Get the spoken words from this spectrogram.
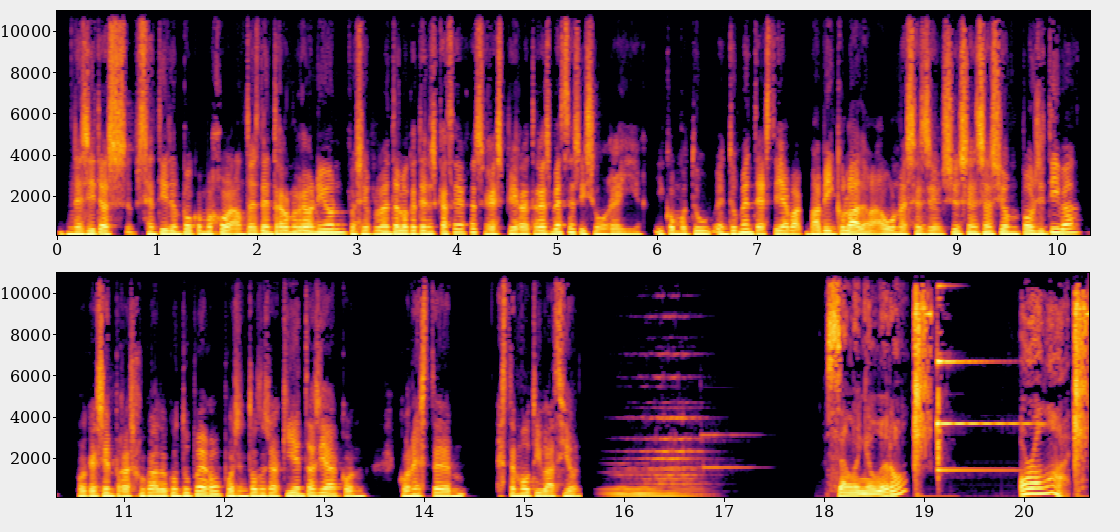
necesitas sentirte un poco mejor antes de entrar a una reunión, pues simplemente lo que tienes que hacer es respirar tres veces y sonreír. Y como tú en tu mente este ya va, vinculado a una sensación positiva, porque siempre has jugado con tu perro, pues entonces aquí entras ya con, con este, esta motivación. Selling a little or a lot.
